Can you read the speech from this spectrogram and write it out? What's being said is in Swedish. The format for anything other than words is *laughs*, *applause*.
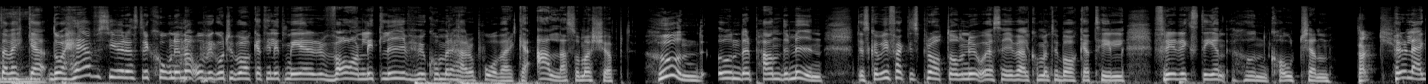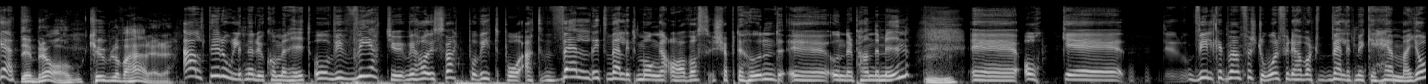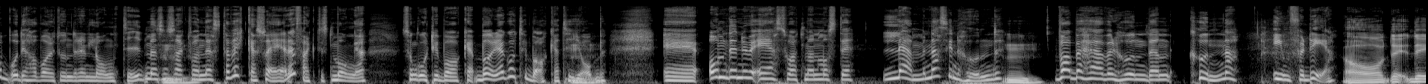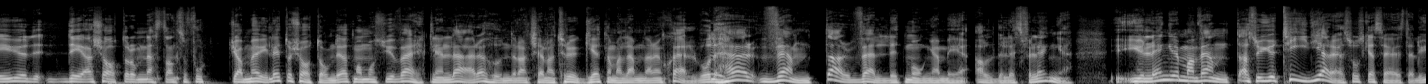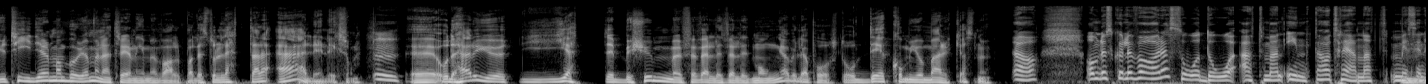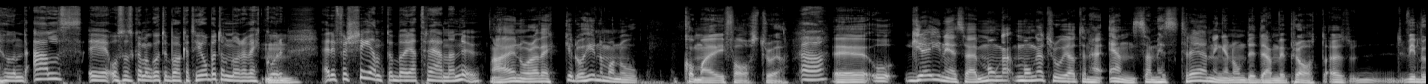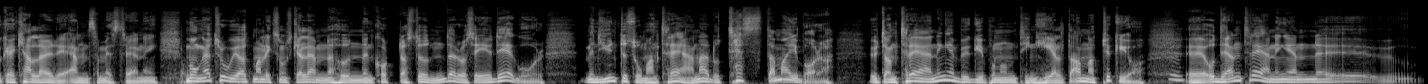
Nästa vecka då hävs ju restriktionerna och vi går tillbaka till ett mer vanligt liv. Hur kommer det här att påverka alla som har köpt hund under pandemin? Det ska vi faktiskt prata om nu och jag säger välkommen tillbaka till Fredrik Sten, hundcoachen. Tack. Hur är läget? Det är bra. Kul att vara här är det. Alltid roligt när du kommer hit och vi vet ju, vi har ju svart på vitt på att väldigt, väldigt många av oss köpte hund eh, under pandemin. Eh, och eh, vilket man förstår, för det har varit väldigt mycket hemmajobb och det har varit under en lång tid. Men som sagt var, nästa vecka så är det faktiskt många som går tillbaka, börjar gå tillbaka till jobb. Eh, om det nu är så att man måste lämna sin hund, vad behöver hunden kunna inför det? Ja, det, det är ju det jag tjatar om nästan så fort jag har möjlighet att tjata om det, är att man måste ju verkligen lära hunden att känna trygghet när man lämnar den själv. Och det här väntar väldigt många med alldeles för länge. Ju längre man väntar, alltså ju tidigare, så ska jag säga istället, ju tidigare man börjar med den här träningen med valpar, desto lättare är det. liksom. Eh, och det här är ju ett jättebekymmer för väldigt, väldigt många vill jag påstå. Och det kommer ju att märkas nu. Ja, om det skulle vara så då att man inte har tränat med sin hund alls eh, och så ska man gå tillbaka till jobbet om några veckor. Är det för sent att börja träna nu? Nej, några veckor, då hinner man nog komma i fas tror jag. Ja. Eh, och Grejen är så här, många, många tror ju att den här ensamhetsträningen, om det är den vi pratar, alltså, vi brukar kalla det det, ensamhetsträning. Många tror ju att man liksom ska lämna hunden korta stunder och se hur det går. Men det är ju inte så man tränar, då testar man ju bara. Utan träningen bygger på någonting helt annat tycker jag. Eh, och den träningen eh,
